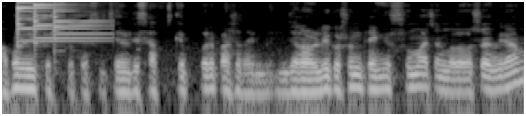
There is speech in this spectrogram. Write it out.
আবার রিকোয়েস্ট করতেছি চ্যানেলটি সাবস্ক্রাইব করে পাশে থাকবেন। যারা অলরেডি করছেন thank you so much and ভালোবাসা বিরাম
